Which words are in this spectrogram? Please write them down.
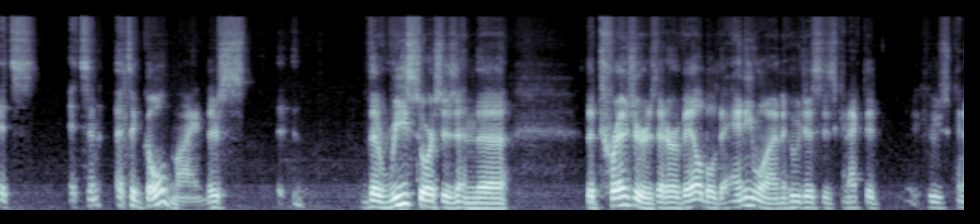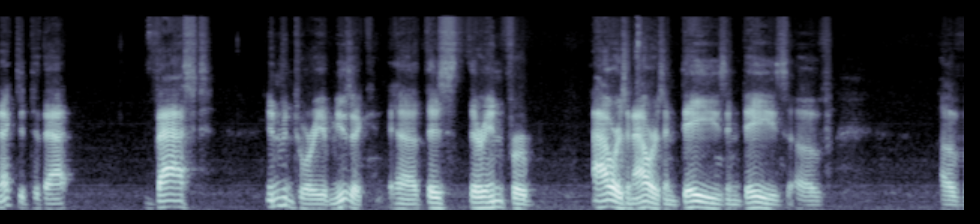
it's it's an it's a gold mine. There's the resources and the the treasures that are available to anyone who just is connected who's connected to that vast inventory of music uh, there's they're in for hours and hours and days and days of of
